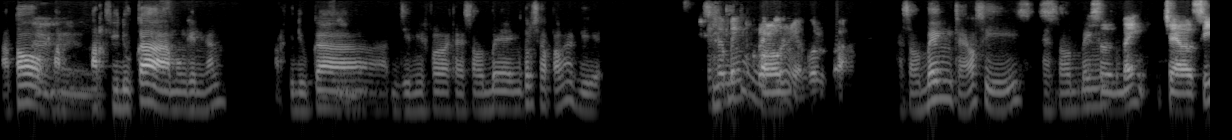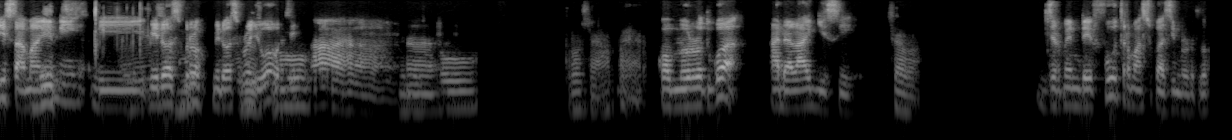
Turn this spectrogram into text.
Atau hmm. Mark, Viduka mungkin kan. Mark Viduka, hmm. Jimmy Floyd Hasselbank, terus siapa lagi? Hasselbank itu Blackburn ya, gue lupa. Hasselbank Chelsea, Hasselbank, Hasselbank Chelsea sama Leeds. ini di Middlesbrough, Middlesbrough juga sih. Ah, Middlesbrough. Terus siapa ya? Kalau menurut gua ada lagi sih. Siapa? Jermaine Defoe termasuk gak sih menurut lo?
